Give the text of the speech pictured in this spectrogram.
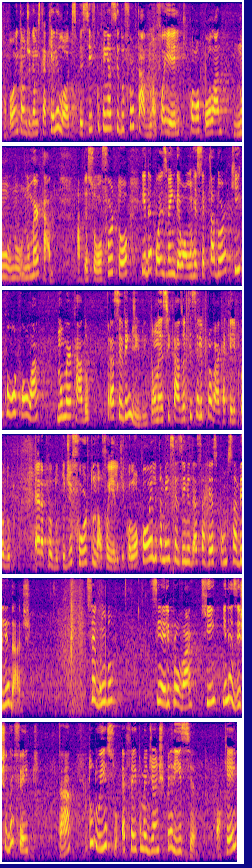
tá bom? Então, digamos que aquele lote específico tenha sido furtado, não foi ele que colocou lá no, no, no mercado. A pessoa furtou e depois vendeu a um receptador que colocou lá no mercado para ser vendido. Então, nesse caso aqui, se ele provar que aquele produto era produto de furto, não foi ele que colocou, ele também se exime dessa responsabilidade. Segundo, se ele provar que inexiste o defeito, tá? Tudo isso é feito mediante perícia, ok?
